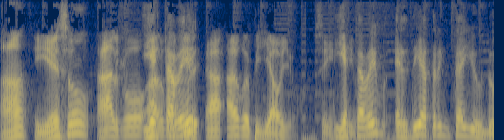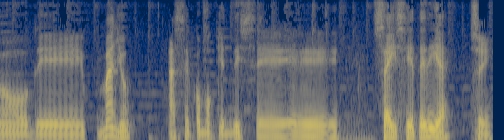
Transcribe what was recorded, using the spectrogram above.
Ah, y eso, algo, y esta vez, algo he pillado yo. Sí, y esta vez, el día 31 de mayo, hace como quien dice 6, 7 días. Sí.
